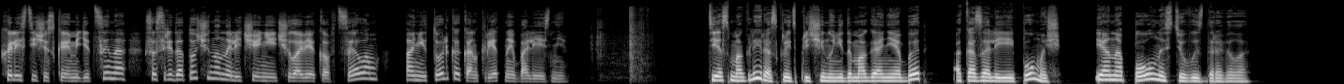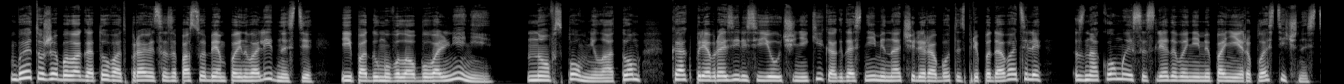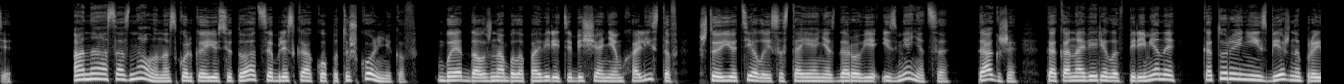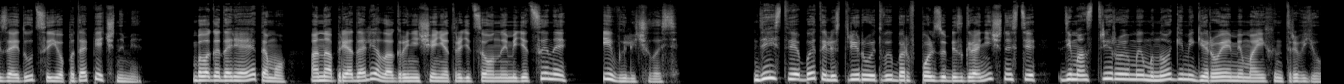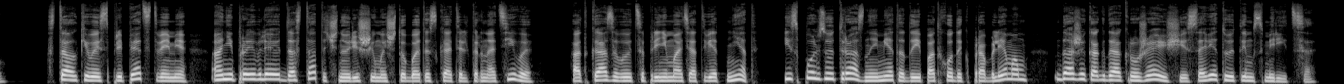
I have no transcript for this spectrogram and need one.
Холистическая медицина сосредоточена на лечении человека в целом, а не только конкретной болезни. Те смогли раскрыть причину недомогания Бет, оказали ей помощь, и она полностью выздоровела. Бет уже была готова отправиться за пособием по инвалидности и подумывала об увольнении, но вспомнила о том, как преобразились ее ученики, когда с ними начали работать преподаватели, знакомые с исследованиями по нейропластичности — она осознала, насколько ее ситуация близка к опыту школьников. Бет должна была поверить обещаниям холистов, что ее тело и состояние здоровья изменятся, так же, как она верила в перемены, которые неизбежно произойдут с ее подопечными. Благодаря этому она преодолела ограничения традиционной медицины и вылечилась. Действие Бет иллюстрирует выбор в пользу безграничности, демонстрируемый многими героями моих интервью. Сталкиваясь с препятствиями, они проявляют достаточную решимость, чтобы отыскать альтернативы, отказываются принимать ответ «нет», используют разные методы и подходы к проблемам, даже когда окружающие советуют им смириться.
